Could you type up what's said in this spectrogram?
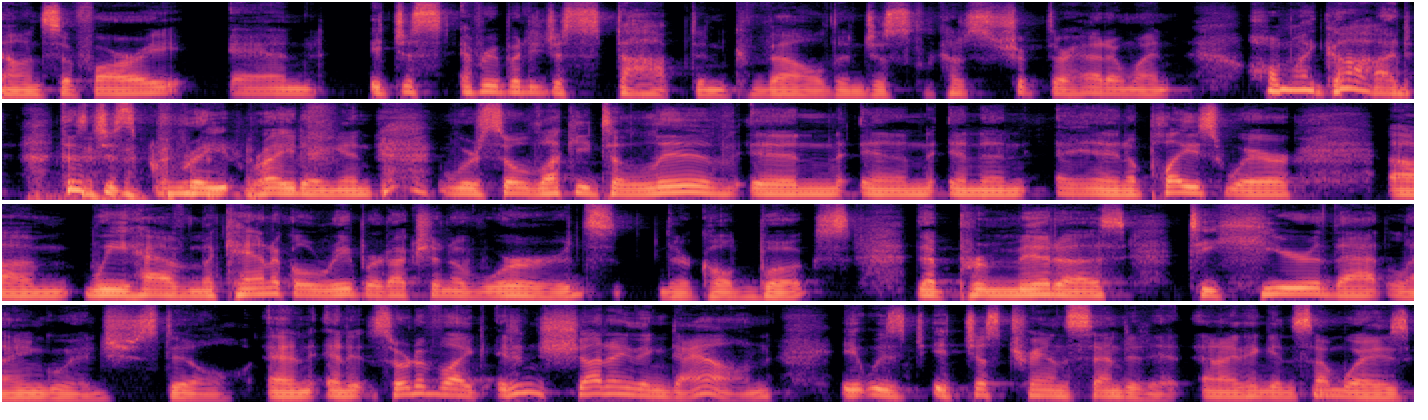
on safari. And it just everybody just stopped and cavelled and just shook their head and went, "Oh my God, that's just great writing!" And we're so lucky to live in in in an in a place where um, we have mechanical reproduction of words. They're called books that permit us to hear that language still. And and it's sort of like it didn't shut anything down. It was it just transcended it. And I think in some ways,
